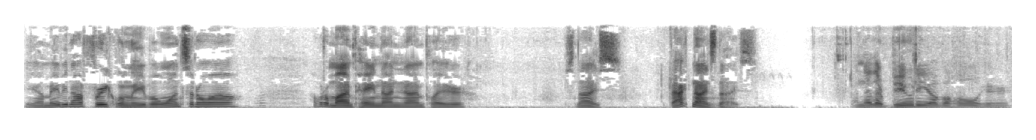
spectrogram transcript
Yeah, maybe not frequently, but once in a while, I wouldn't mind paying 99 player. It's nice. Back nine's nice. Another beauty of a hole here.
